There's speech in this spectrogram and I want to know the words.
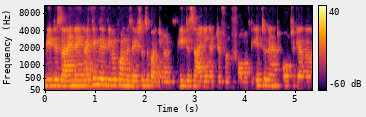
redesigning. I think there's even conversations about, you know, redesigning a different form of the internet altogether.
